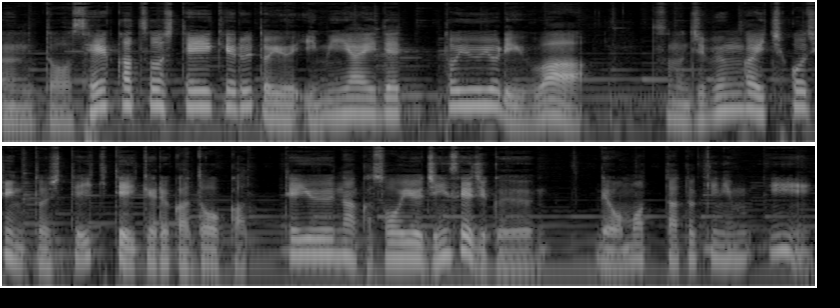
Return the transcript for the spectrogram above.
うんと生活をしていけるという意味合いでというよりはその自分が一個人として生きていけるかどうかっていうなんかそういう人生軸で思った時に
